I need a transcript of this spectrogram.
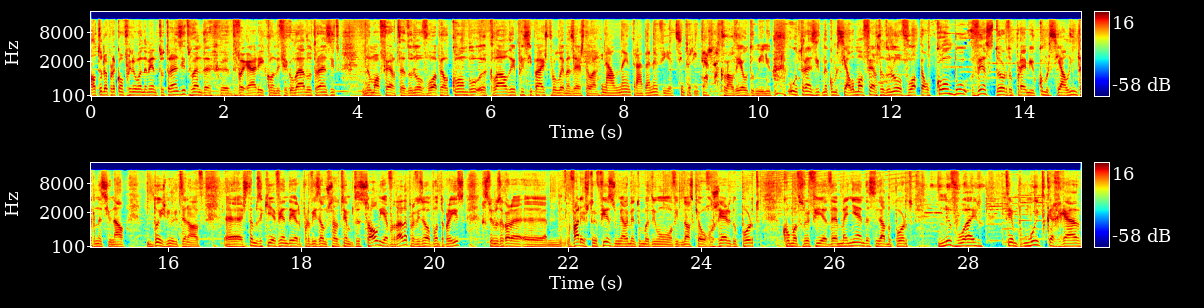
Altura para conferir o andamento do trânsito, anda eh, devagar e com dificuldade o trânsito numa oferta do novo Opel Combo. Eh, Cláudia, principais problemas a esta hora? Final na entrada na via de cintura interna. Cláudia é o domínio. O trânsito na comercial, uma oferta do novo Opel Combo, vencedor do Prémio Comercial Internacional 2019. Uh, estamos aqui a vender previsão do estado do tempo de sol, e é verdade, a previsão aponta para isso. Recebemos agora uh, várias fotografias, nomeadamente uma de um ouvinte nosso que é o Rogério do Porto, com uma fotografia da manhã da cidade do Porto, nevoeiro, tempo muito carregado.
